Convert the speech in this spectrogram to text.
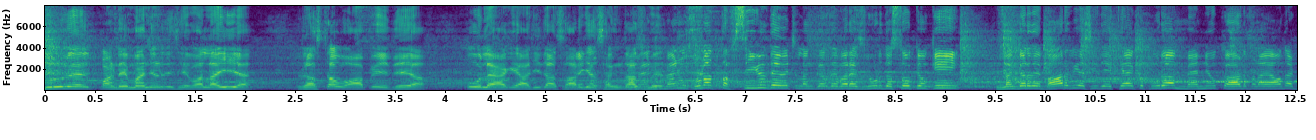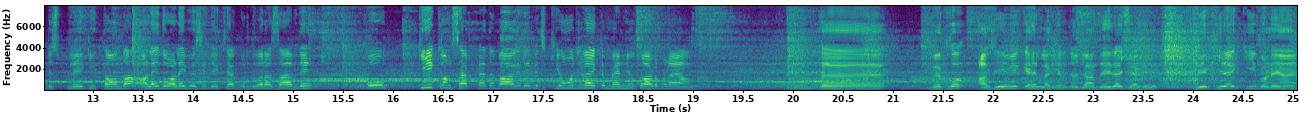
ਗੁਰੂ ਨੇ ਭਾਂਡੇ ਮਾਂਜਣ ਦੀ ਸੇਵਾ ਲਾਈ ਆ, ਰਸਤਾ ਉਹ ਆਪ ਭੇਜਦੇ ਆ, ਉਹ ਲੈ ਕੇ ਆ ਜੀਦਾ ਸਾਰੀਆਂ ਸੰਗਤਾਂ ਮੈਨੂੰ- ਸਮੇਤ। ਮੈਨੂੰ ਥੋੜਾ ਤਫਸੀਲ ਦੇ ਵਿੱਚ ਲੰਗਰ ਦੇ ਬਾਰੇ ਜ਼ਰੂਰ ਦੱਸੋ, ਕਿਉਂਕਿ ਲੰਗਰ ਦੇ ਬਾਹਰ ਵੀ ਅਸੀਂ ਦੇਖਿਆ ਇੱਕ ਪੂਰਾ ਮੈਨੂ ਕਾਰਡ ਬਣਾਇਆ ਹੁੰਦਾ ਡਿਸਪਲੇ ਕੀਤਾ ਹੁੰਦਾ ਆਲੇ ਦੁਆਲੇ ਵੀ ਅਸੀਂ ਦੇਖਿਆ ਗੁਰਦੁਆਰਾ ਸਾਹਿਬ ਦੇ। ਉਹ ਕੀ ਕਨਸੈਪਟ ਹੈ ਦਿਮਾਗ ਦੇ ਵਿੱਚ? ਕਿਉਂ ਜਿਹੜਾ ਇੱਕ ਮੈਨੂ ਕਾਰਡ ਬਣਾਇਆ ਹੁੰਦਾ? ਵੇਖੋ, ਅਸੀਂ ਵੀ ਕਿਸੇ ਲੰਗਰ 'ਚੋਂ ਜਾਂਦੇ ਸੀ ਨਾ ਸ਼ਗਨ ਵੇਖੀਦਾ ਕੀ ਬਣਿਆ ਹੈ।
